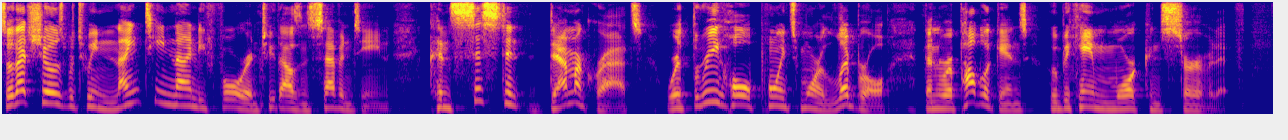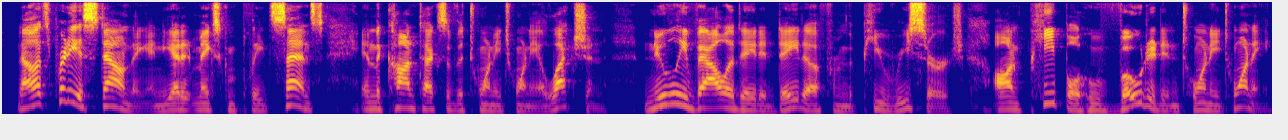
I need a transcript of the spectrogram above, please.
So that shows between 1994 and 2017, consistent Democrats were three whole points more liberal than Republicans who became more conservative. Now, that's pretty astounding, and yet it makes complete sense in the context of the 2020 election. Newly validated data from the Pew Research on people who voted in 2020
